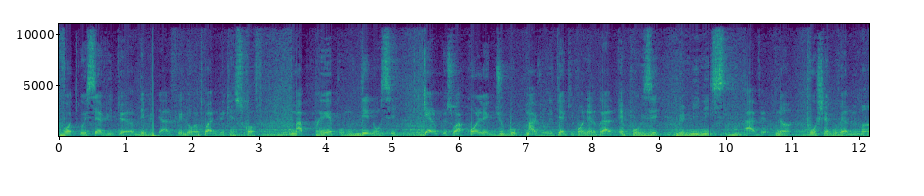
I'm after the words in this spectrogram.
votre serviteur, député Alfredo Antoine de Kinskoff, m'a prêt pour me dénoncer, quel que soit collègue du groupe majoritaire qui connaît le pral imposé de ministre mhm. avec, dans le prochain gouvernement.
